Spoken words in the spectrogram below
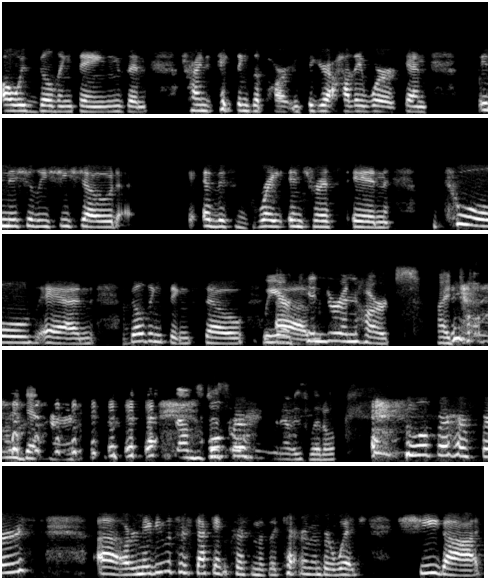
always building things and trying to take things apart and figure out how they work. And initially she showed this great interest in tools and building things. So we are um, kindred hearts. I totally get her. that sounds just well, for, like when I was little. well, for her first uh, or maybe it was her second Christmas, I can't remember which, she got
